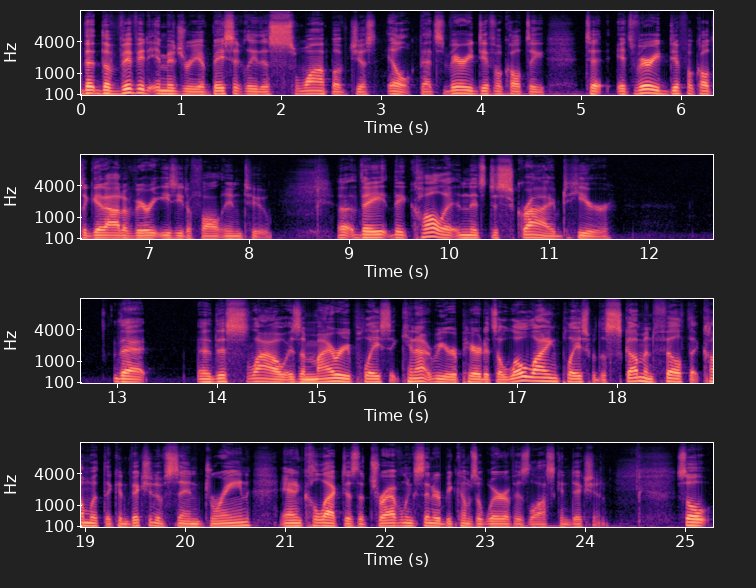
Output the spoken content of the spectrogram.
The the vivid imagery of basically this swamp of just ilk that's very difficult to to it's very difficult to get out of very easy to fall into uh, they they call it and it's described here that uh, this slough is a miry place that cannot be repaired. It's a low lying place where the scum and filth that come with the conviction of sin drain and collect as the traveling sinner becomes aware of his lost condition. So,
